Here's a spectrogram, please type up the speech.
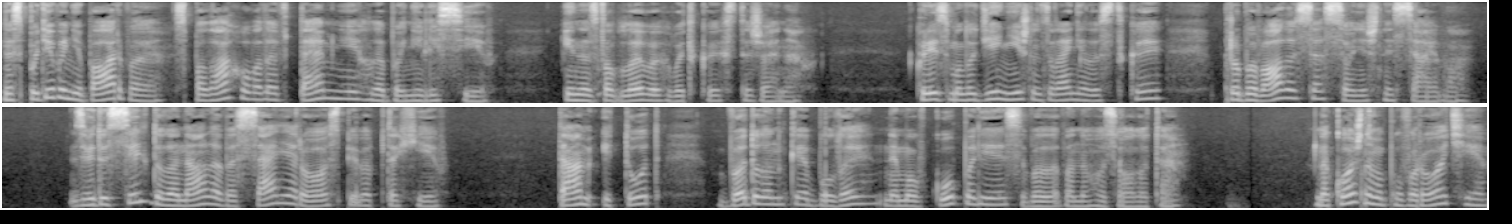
Несподівані барви спалахували в темній глибині лісів і на звабливих видких стежинах. Крізь молоді ніжно-зелені листки пробивалося сонячне сяйво. Звідусіль долинали веселі розпіви птахів. Там і тут видолонки були, немов куполі з виливаного золота. На кожному повороті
